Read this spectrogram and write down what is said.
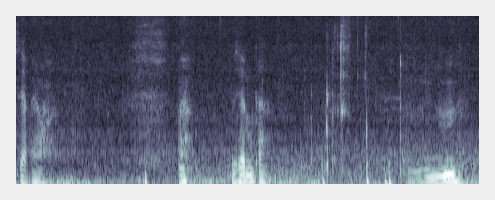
เสียบๆไปหรอมาเสียบกันอืมขึ้นเปลี่ยนจมไปพี่น้อย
